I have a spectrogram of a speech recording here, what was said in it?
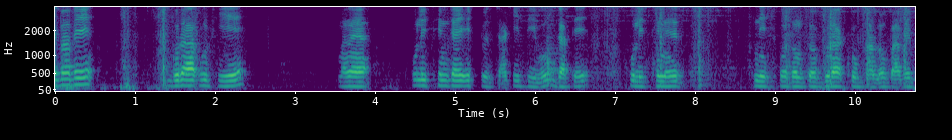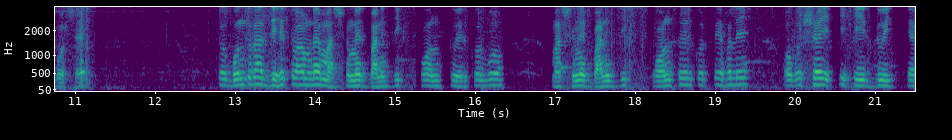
এভাবে গুঁড়া উঠিয়ে মানে পলিথিনটায় একটু ঝাঁকি দিব যাতে পলিথিনের নিচ পর্যন্ত গুঁড়া খুব ভালোভাবে বসে। তো বন্ধুরা, যেহেতু আমরা মাশরুমের বাণিজ্যিক স্পন তৈরি করব, মাশরুমের বাণিজ্যিক স্পন তৈরি করতে হলে অবশ্যই পিপির দুইটা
